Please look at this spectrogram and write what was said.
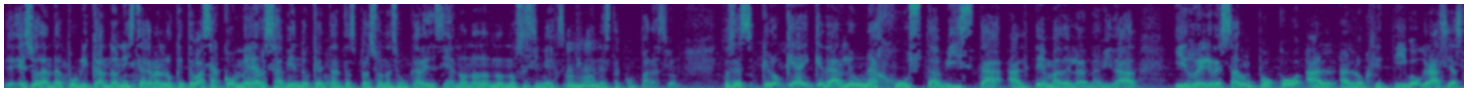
eso de andar publicando en Instagram lo que te vas a comer sabiendo que hay tantas personas con carencia. No, no, no, no, no sé si me expliquen esta comparación. Entonces, creo que hay que darle una justa vista al tema de la Navidad y regresar un poco al, al objetivo, gracias,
